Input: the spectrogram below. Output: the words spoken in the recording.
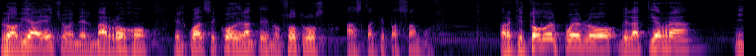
lo había hecho en el mar rojo, el cual secó delante de nosotros hasta que pasamos. Para que todo el pueblo de la tierra y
